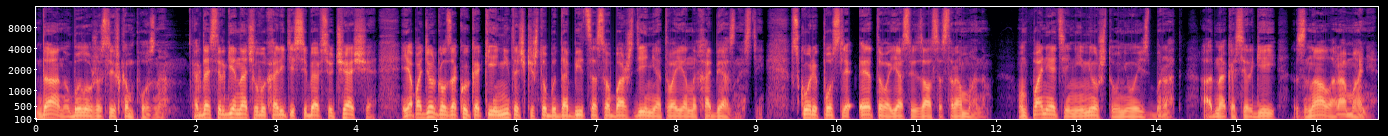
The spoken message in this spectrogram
Да, но было уже слишком поздно. Когда Сергей начал выходить из себя все чаще, я подергал за кое-какие ниточки, чтобы добиться освобождения от военных обязанностей. Вскоре после этого я связался с Романом. Он понятия не имел, что у него есть брат. Однако Сергей знал о Романе.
